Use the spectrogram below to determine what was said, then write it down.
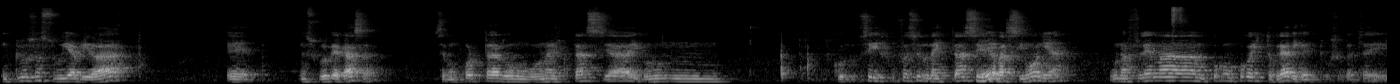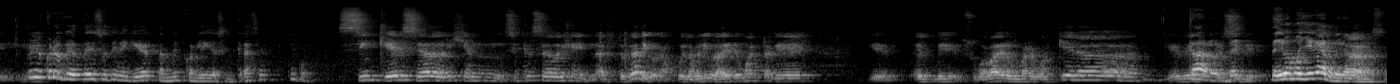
incluso en su vida privada, eh, en su propia casa, se comporta como con una distancia y con un... con- sí, fue una distancia y una parsimonia, una flema un poco, un poco aristocrática incluso, ¿cachai? Pero yo creo que de eso tiene que ver también con la idiosincrasia tipo. sin que él sea de origen sin que él sea de origen aristocrático digamos, porque la película ahí demuestra que, que él su papá era un barrio cualquiera que Claro, él se- de, de ahí vamos a llegar, digamos, claro, eso.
